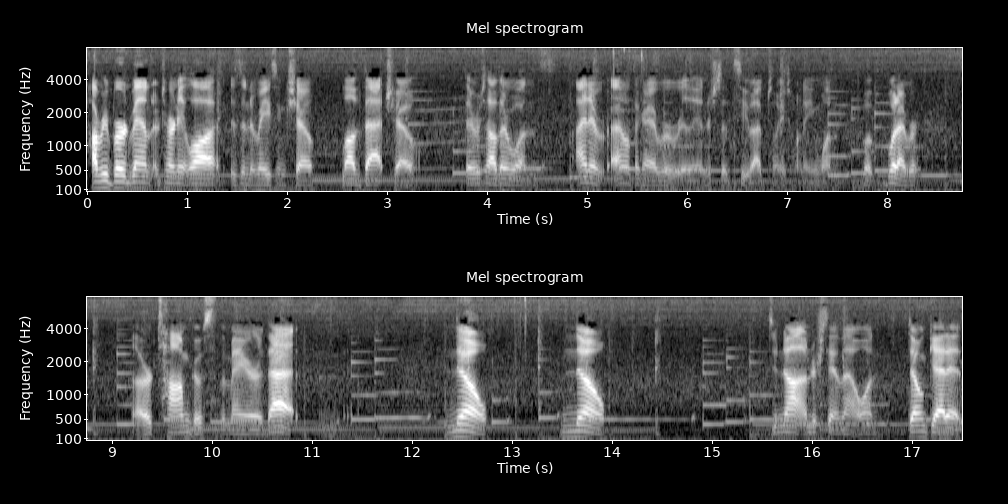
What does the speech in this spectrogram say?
Harvey Birdman Attorney at Law is an amazing show. Love that show. There's other ones. I never I don't think I ever really understood Sealab 2021 but whatever. Or Tom Goes to the Mayor. That no. No. Do not understand that one. Don't get it.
